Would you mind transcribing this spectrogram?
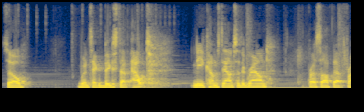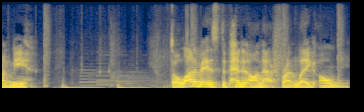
So I'm gonna take a big step out, knee comes down to the ground, press off that front knee, so a lot of it is dependent on that front leg only.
